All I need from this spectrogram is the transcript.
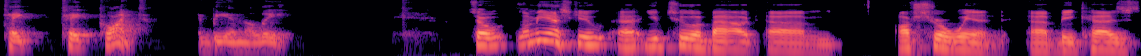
take take point and be in the lead. So let me ask you, uh, you two, about um, offshore wind, uh, because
